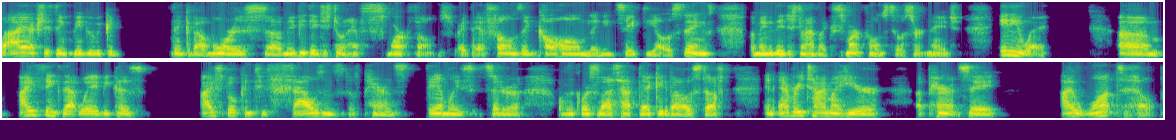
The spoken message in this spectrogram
I actually think maybe we could think about more is uh, maybe they just don't have smartphones, right? They have phones they can call home, they need safety, all those things, but maybe they just don't have like smartphones till a certain age. Anyway, um, I think that way because I've spoken to thousands of parents, families, etc., over the course of the last half decade about this stuff, and every time I hear a parent say, "I want to help,"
